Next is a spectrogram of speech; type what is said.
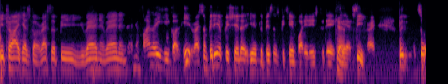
he tried he has got a recipe he went and went and, and finally he got hit right somebody appreciated him the business became what it is today Yeah. KFC right but so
